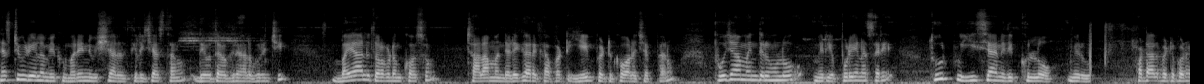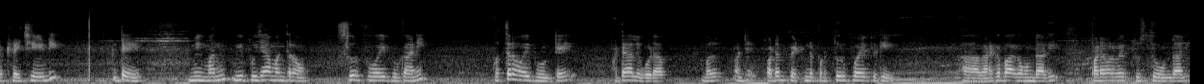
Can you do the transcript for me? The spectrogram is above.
నెక్స్ట్ వీడియోలో మీకు మరిన్ని విషయాలు తెలియజేస్తాను దేవతా విగ్రహాల గురించి. భయాలు తొలగడం కోసం చాలామంది అడిగారు కాబట్టి ఏం పెట్టుకోవాలో చెప్పాను. పూజా మందిరంలో మీరు ఎప్పుడైనా సరే తూర్పు ఈశాన్య దిక్కుల్లో మీరు పటాలు పెట్టుకోవడం ట్రై చేయండి. అంటే మీ మన్ మీ పూజా మందిరం తూర్పు వైపు కానీ ఉత్తరం వైపు ఉంటే పటాలు కూడా అంటే పటం పెట్టినప్పుడు తూర్పు వైపుకి వెనక భాగం ఉండాలి పడమర వైపు చూస్తూ ఉండాలి.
